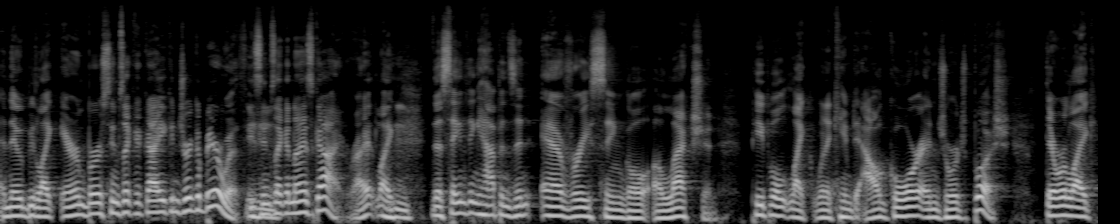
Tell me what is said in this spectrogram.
And they would be like, Aaron Burr seems like a guy you can drink a beer with. He seems like a nice guy, right? Like the same thing happens in every single election. People like when it came to Al Gore and George Bush, they were like,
